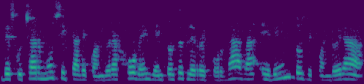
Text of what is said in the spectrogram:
de escuchar música de cuando era joven y entonces le recordaba eventos de cuando era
